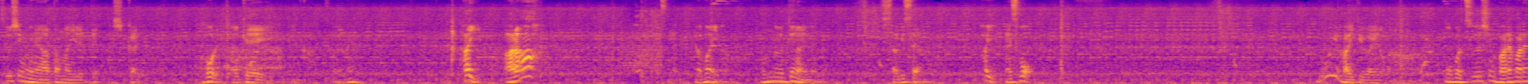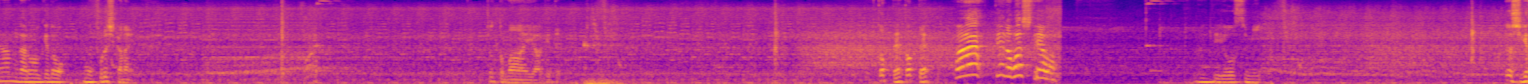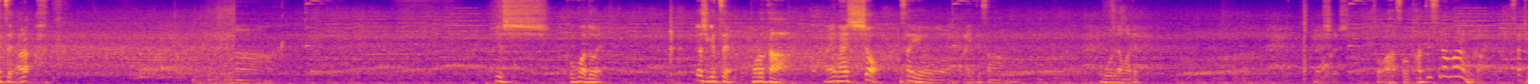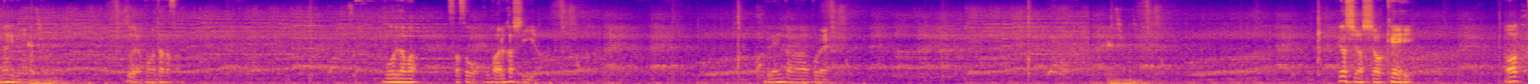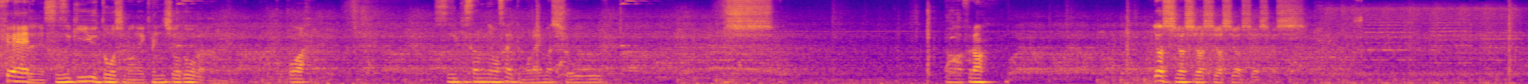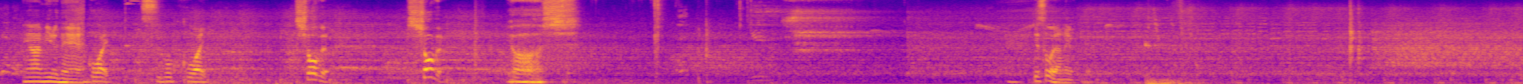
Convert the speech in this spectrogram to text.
通信もね頭入れてしっかり。ボールオッケー。いいか。そうだね。はいあら？やばいな。こんな打てないのも久々やな。はいナイスボー。ルどういう配球がいいのかな？もうこれ通信バレバレなんだろうけどもうこれしかない。ちょっと間合いを開けて。取って取って。ああ手伸ばしてよ。これで様子見。よしゲッツー。あら。よし。ここはどうや？よしゲッツーもろたはいナイスショー。最後相手さんボール球で。よしよし。そうあそう縦スラもあるんか。さっき投げてなかったどうやこの高さ。ボール球。誘おう。ここ歩かしていいや。くれんかなこれ。よしよしオッケー。オッケー。でね鈴木優投手のね検証動画なんでここは鈴木さんに抑えてもらいましょう。よし。ああフラン。よしよしよしよしよしよしよし。いやー見るね。怖い。すごく怖い。勝負。勝負。よーしでそうやね。こ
